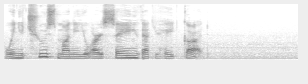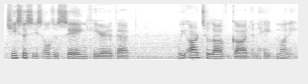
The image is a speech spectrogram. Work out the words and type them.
when you choose money, you are saying that you hate God. Jesus is also saying here that we are to love God and hate money.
